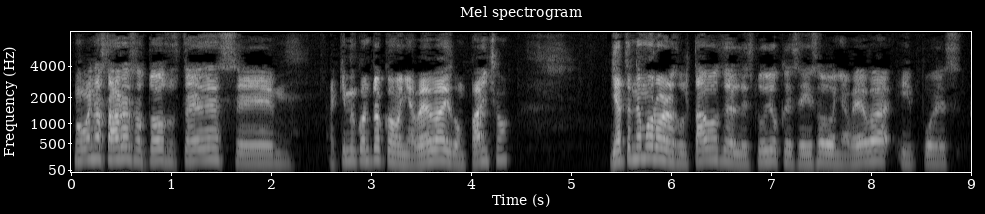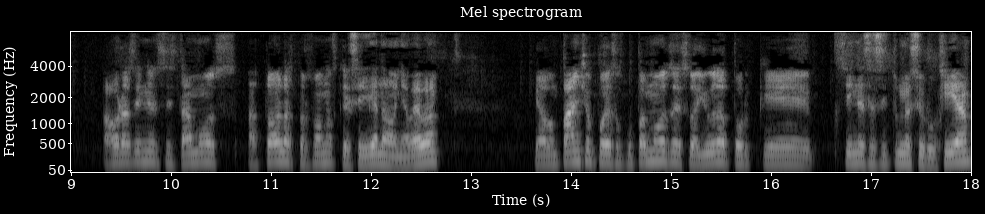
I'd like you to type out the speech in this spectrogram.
Muy buenas tardes a todos ustedes. Eh, aquí me encuentro con Doña Beba y Don Pancho. Ya tenemos los resultados del estudio que se hizo Doña Beba y pues ahora sí necesitamos a todas las personas que siguen a Doña Beba y a Don Pancho pues ocupamos de su ayuda porque sí necesita una cirugía.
